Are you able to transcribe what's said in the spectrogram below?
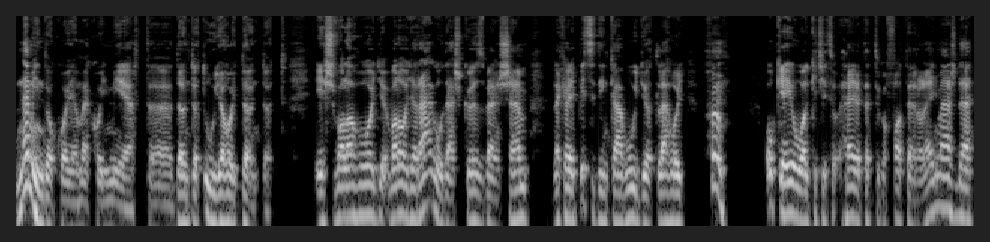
nem indokolja meg, hogy miért döntött úgy, ahogy döntött és valahogy, valahogy a rágódás közben sem, nekem egy picit inkább úgy jött le, hogy hm, oké, okay, jó, van, kicsit helyre tettük a faterral egymást, de,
